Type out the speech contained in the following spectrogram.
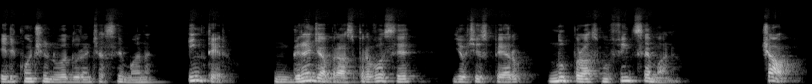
ele continua durante a semana inteira. Um grande abraço para você e eu te espero no próximo fim de semana. Tchau!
